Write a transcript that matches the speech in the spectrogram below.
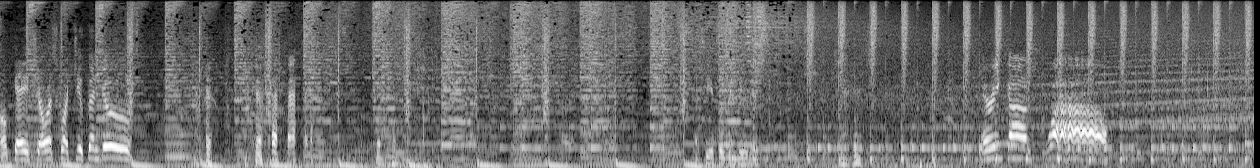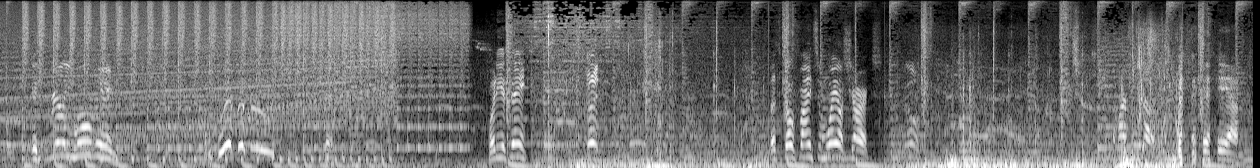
Okay, show us what you can do. Let's see if we can do this. Here he comes. Wow. It's really moving. what do you think? Good. Let's go find some whale sharks. Go. Harpoon out. yeah.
